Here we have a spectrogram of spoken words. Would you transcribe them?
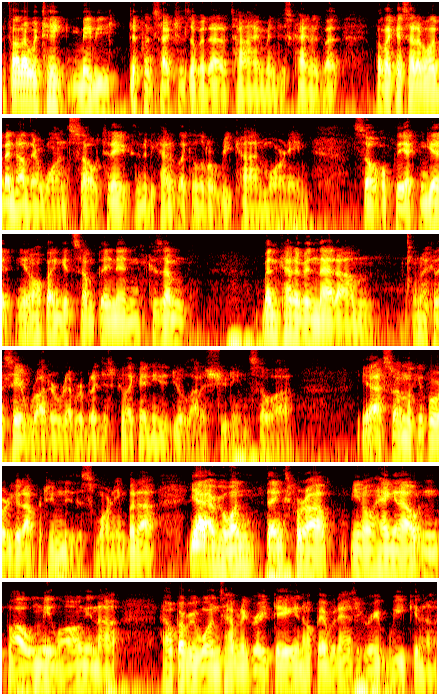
I thought I would take maybe different sections of it at a time and just kind of, but but like I said, I've only been down there once. So today is going to be kind of like a little recon morning. So hopefully I can get, you know, hope I can get something and because I'm been kind of in that um, I'm not to say rut or whatever, but I just feel like I need to do a lot of shooting. So, uh, yeah, so I'm looking forward to a good opportunity this morning. But uh, yeah, everyone, thanks for uh, you know hanging out and following me along, and uh, I hope everyone's having a great day, and hope everybody has a great week. And uh,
